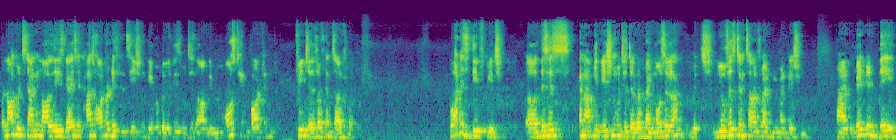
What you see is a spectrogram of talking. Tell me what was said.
But notwithstanding all these guys, it has auto differentiation capabilities, which is one of the most important features of TensorFlow. What is deep speech? Uh, this is an application which is developed by Mozilla, which uses TensorFlow implementation. And where did they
